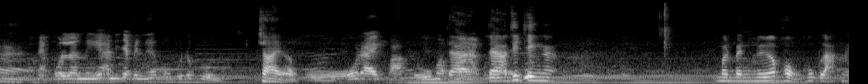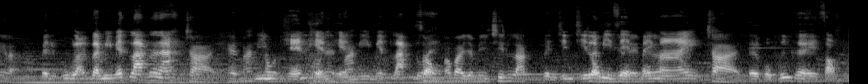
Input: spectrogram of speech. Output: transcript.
อ่าแต่คนละเนื้ออันนี้จะเป็นเนื้อของพุทธคุณใช่ครับ โอ้โหได้ความรู้มากแต่ๆแต่ที่จริงอะมันเป็นเนื้อผงคุกลักนี่แหละเป็นคุกลักแต่มีเม็ดลักด้วยนะใช่เห็นไหมมีโทเห็นเห็นเห็นไหมมีเม็ดลักด้วส่ยองเข้าไปจะมีชิ้นลัก เป็นชิ้นๆแล้วมีเศษไม้ไม้ ใช่ เออผมเพิ่งเคยส่องหู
